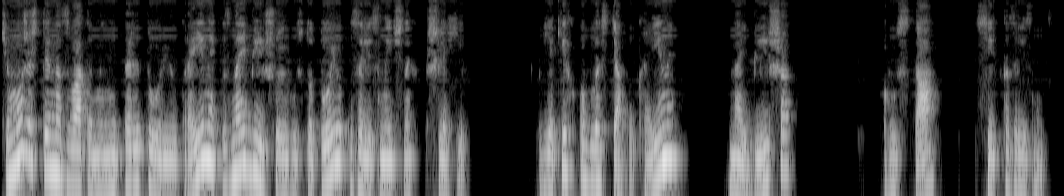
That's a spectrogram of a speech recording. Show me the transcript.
Чи можеш ти назвати мені територію України з найбільшою густотою залізничних шляхів? В яких областях України найбільша густа сітка залізниць?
